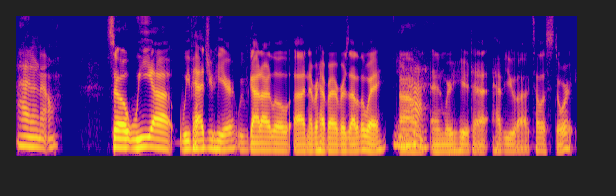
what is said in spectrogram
I don't know. So we uh we've had you here. We've got our little uh, never have I ever's out of the way. Yeah. Um, and we're here to have you uh, tell a story.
